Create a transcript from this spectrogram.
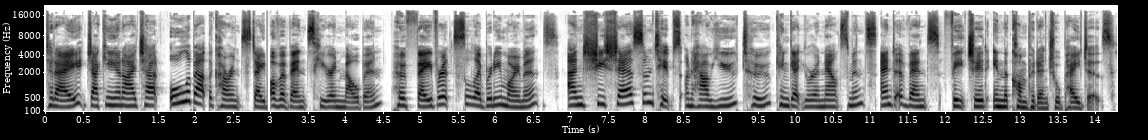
Today, Jackie and I chat all about the current state of events here in Melbourne, her favourite celebrity moments, and she shares some tips on how you too can get your announcements and events featured in the confidential pages.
